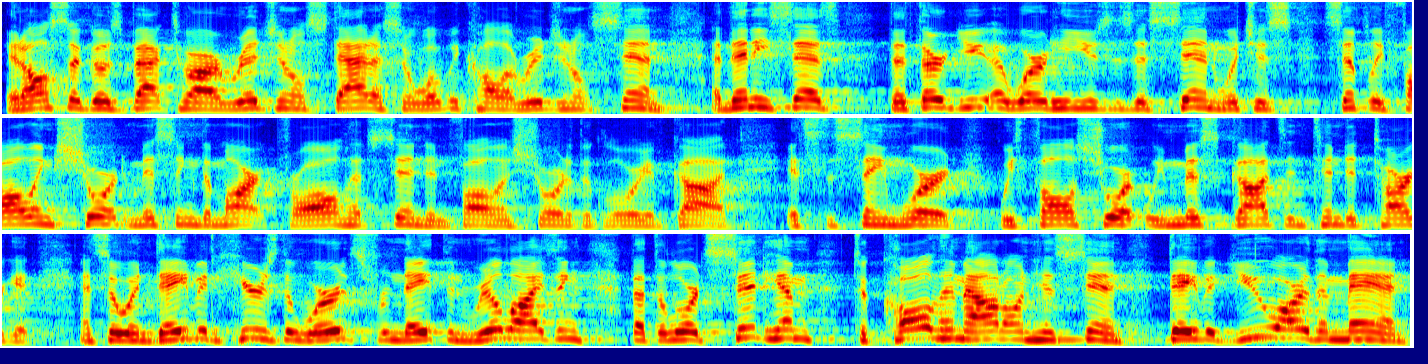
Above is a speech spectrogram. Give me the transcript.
It also goes back to our original status or what we call original sin. And then he says the third uh, word he uses is sin, which is simply falling short, missing the mark. For all have sinned and fallen short of the glory of God. It's the same word. We fall short, we miss God's intended target. And so when David hears the words from Nathan, realizing that the Lord sent him to call him out on his sin, David, you are the man.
